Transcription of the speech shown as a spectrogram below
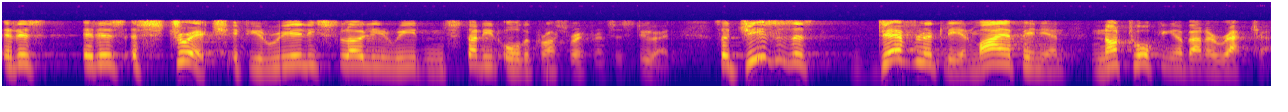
It is, it is a stretch if you really slowly read and studied all the cross references to it. So Jesus is definitely, in my opinion, not talking about a rapture.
